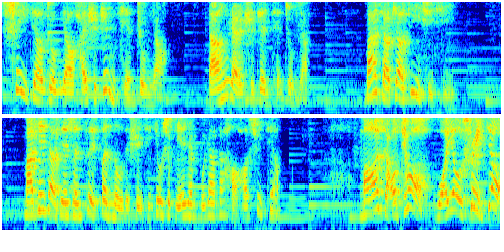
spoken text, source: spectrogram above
睡觉重要还是挣钱重要？当然是挣钱重要。马小跳继续吸。马天笑先生最愤怒的事情就是别人不让他好好睡觉。马小跳，我要睡觉，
